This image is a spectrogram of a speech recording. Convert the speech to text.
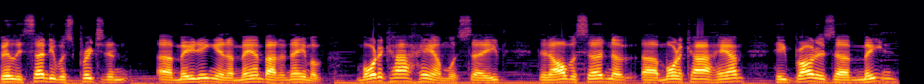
Billy Sunday was preaching in a meeting, and a man by the name of Mordecai Ham was saved then all of a sudden, uh, uh, Mordecai Ham, he brought his uh, meeting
